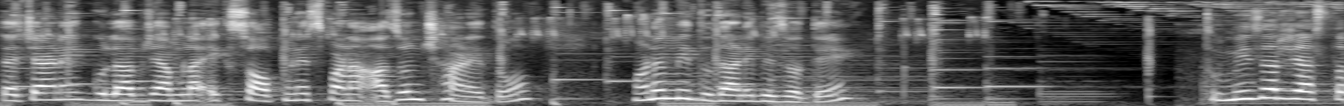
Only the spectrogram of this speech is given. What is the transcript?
त्याच्याने गुलाबजामला एक सॉफ्टनेसपणा अजून छान येतो. म्हणून मी दुधाने भिजवते. तुम्ही जर जास्त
